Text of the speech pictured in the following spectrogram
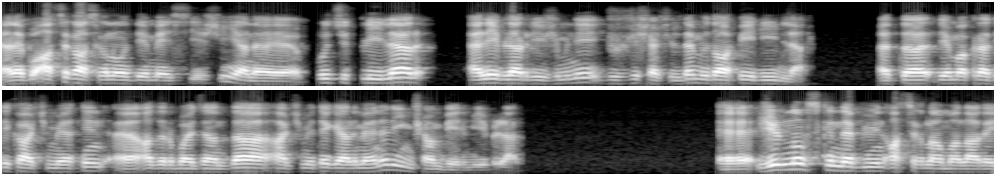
Yəni bu açıq-açığına onu demək istəyir ki, yəni bu cütlüklər Əliyevlər rejimini güclü şəkildə müdafiə edirlər. Hətta demokratik hakimiyyətin ə, e, Azərbaycanda hakimiyyətə gəlməyinə də imkan verməyiblər. Jirinovskinin də bu gün açıqlamaları,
